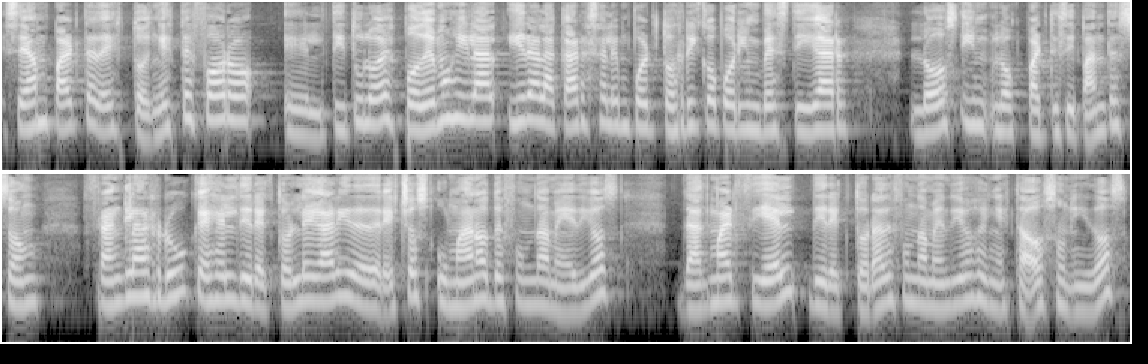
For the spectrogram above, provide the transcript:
sean parte de esto. En este foro el título es ¿Podemos ir a, ir a la cárcel en Puerto Rico por investigar? Los, los participantes son Frank Larue, que es el director legal y de derechos humanos de Fundamedios, Dagmar Thiel, directora de Fundamedios en Estados Unidos,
